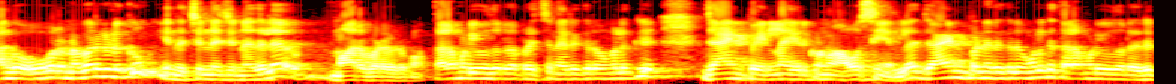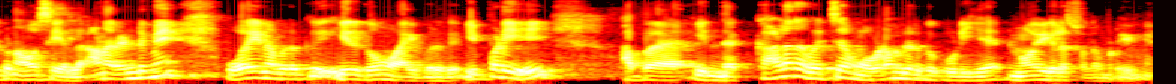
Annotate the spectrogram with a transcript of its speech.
அங்கே ஒவ்வொரு நபர்களுக்கும் இந்த சின்ன சின்னதில் மாறுபாடு இருக்கும். தலைமுடி உதிர பிரச்சனை இருக்கிறவங்களுக்கு ஜாயின் பெயின்லாம் இருக்கணும் அவசியம் இல்லை. ஜாயின் பெயின் இருக்கிறவங்களுக்கு தலைமுடி உதிர இருக்கணும் அவசியம் இல்லை. ஆனால் ரெண்டுமே ஒரே நபருக்கு இருக்கவும் வாய்ப்பு இருக்குது இப்படி அப்போ இந்த கலரை வச்சு அவங்க உடம்புல இருக்கக்கூடிய நோய்களை சொல்ல முடியுங்க.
